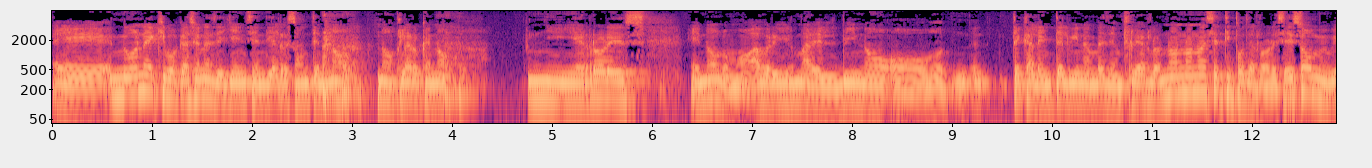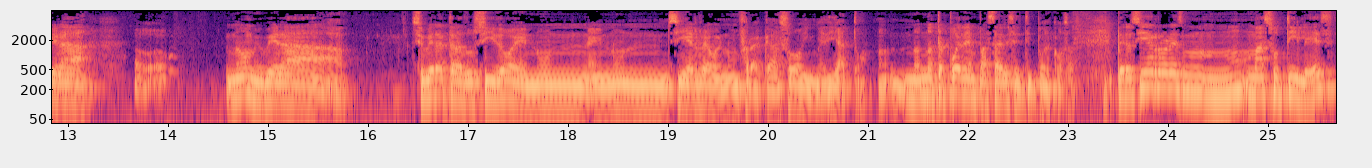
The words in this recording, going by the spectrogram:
Eh, no en equivocaciones de ya incendié el restaurante, no, no, claro que no. Ni errores, eh, no, como abrir mal el vino o te calenté el vino en vez de enfriarlo. No, no, no, ese tipo de errores. Eso me hubiera, oh, no, me hubiera, se hubiera traducido en un, en un cierre o en un fracaso inmediato. No, no, te pueden pasar ese tipo de cosas. Pero sí errores más sutiles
